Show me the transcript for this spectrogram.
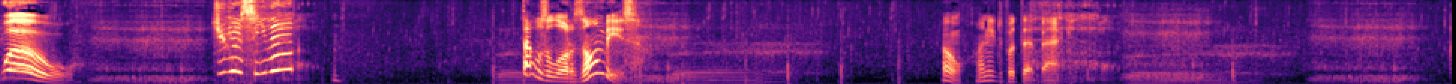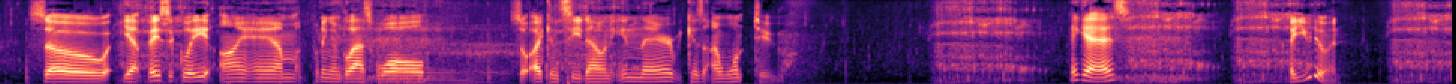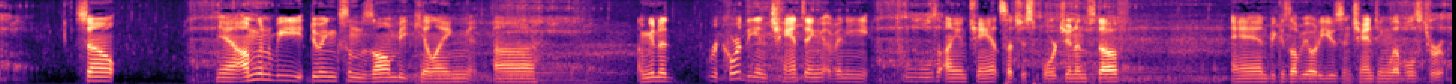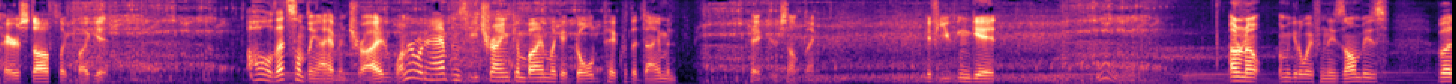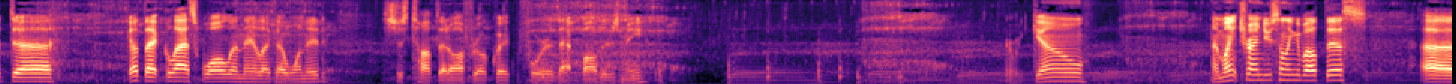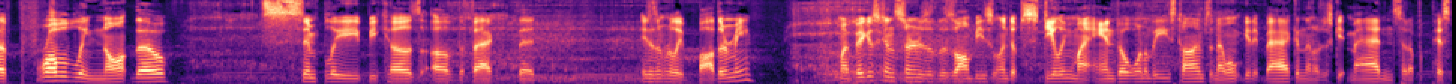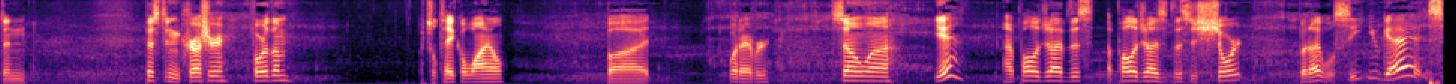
Whoa! Did you guys see that? That was a lot of zombies. Oh, I need to put that back. So, yeah, basically, I am putting a glass wall so I can see down in there because I want to. Hey guys. How you doing? So, yeah, I'm gonna be doing some zombie killing. Uh, I'm gonna record the enchanting of any tools I enchant, such as fortune and stuff. And because I'll be able to use enchanting levels to repair stuff, like if I get... Oh, that's something I haven't tried. Wonder what happens if you try and combine like a gold pick with a diamond pick or something. If you can get... I don't know. Let me get away from these zombies. But, uh... Got that glass wall in there like I wanted. Let's just top that off real quick before that bothers me. There we go. I might try and do something about this. Uh, probably not, though. Simply because of the fact that it doesn't really bother me. My biggest concern is that the zombies will end up stealing my anvil one of these times, and I won't get it back, and then I'll just get mad and set up a piston piston crusher for them, which will take a while, but whatever. So, uh, yeah, I apologize. This apologize if this is short, but I will see you guys.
